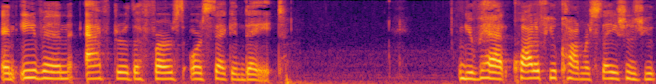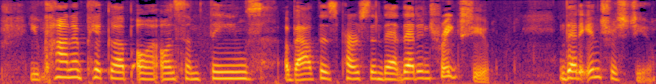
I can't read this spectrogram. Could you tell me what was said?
and even after the first or second date. You've had quite a few conversations. You you kind of pick up on, on some things about this person that, that intrigues you, that interests you.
